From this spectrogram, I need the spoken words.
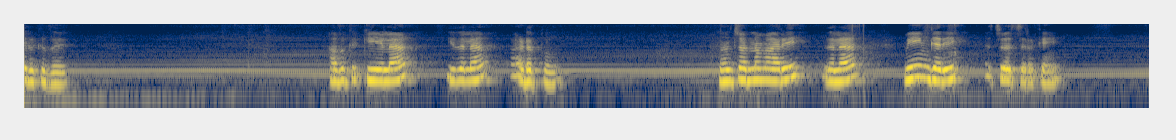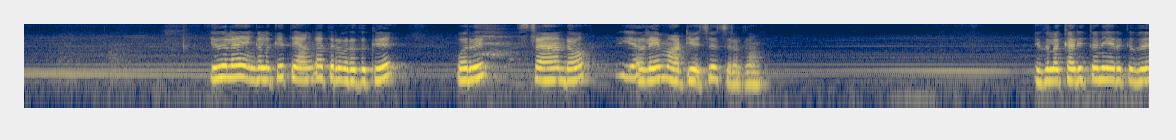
இருக்குது. அதுக்கு கீழே இதில் அடுப்பு. நான் சொன்ன மாதிரி இதில் மீன் கறி வச்சு வச்சுருக்கேன். இதில் எங்களுக்கு தேங்காய் திருவுறதுக்கு ஒரு ஸ்டாண்டோ அதிலே மாட்டி வச்சு வச்சுருக்கோம் இதில் கறித்தனி இருக்குது.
